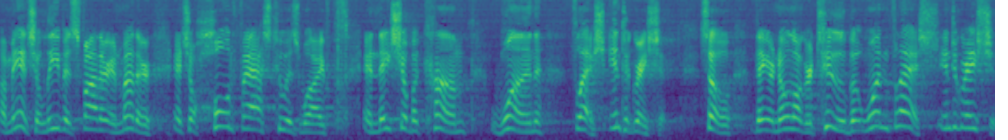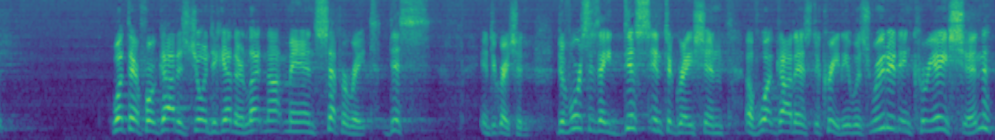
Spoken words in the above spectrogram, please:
a man shall leave his father and mother and shall hold fast to his wife, and they shall become one flesh. Integration. So they are no longer two, but one flesh. Integration. What therefore God has joined together, let not man separate. Disintegration. Divorce is a disintegration of what God has decreed. It was rooted in creation.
